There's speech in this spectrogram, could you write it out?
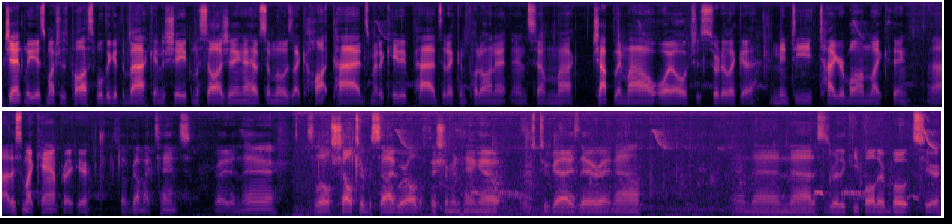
gently as much as possible to get the back into shape. Massaging, I have some of those like hot pads, medicated pads that I can put on it, and some uh, Chaplemao oil, which is sort of like a minty tiger balm like thing. Uh, this is my camp right here. So I've got my tent right in there. It's a little shelter beside where all the fishermen hang out. There's two guys there right now. And then uh, this is where they keep all their boats here.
